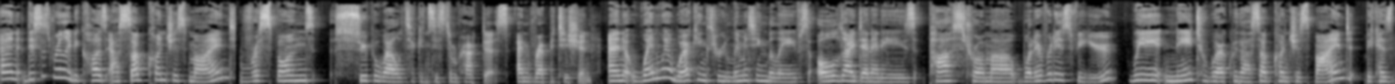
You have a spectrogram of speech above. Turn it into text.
And this is really because our subconscious mind responds super well to consistent practice and repetition. And when we're working through limiting beliefs, old identities, past trauma, whatever it is for you, we need to work with our subconscious mind because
